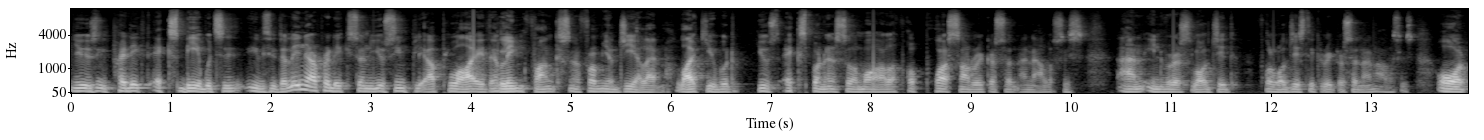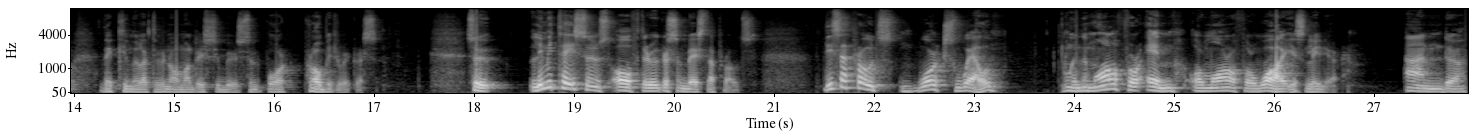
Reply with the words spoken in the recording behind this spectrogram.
using predict xb, which gives you the linear prediction, you simply apply the link function from your GLM, like you would use exponential model for Poisson regression analysis and inverse logit for logistic regression analysis, or the cumulative normal distribution for probit regression. So limitations of the regression-based approach. This approach works well when the model for m or model for y is linear. And uh,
